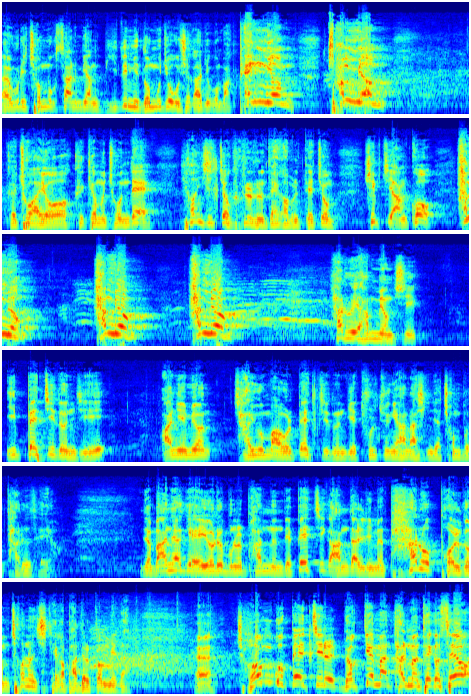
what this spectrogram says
에, 우리 전 목사님이랑 믿음이 너무 좋으셔가지고 막 100명, 1000명. 그 좋아요. 그렇게 하면 좋은데 현실적으로는 내가 볼 때 좀 쉽지 않고 한 명, 한 명, 한 명 하루에 한 명씩 입 뺏지든지 아니면 자유마을 뺏지든지 둘 중에 하나씩 이제 전부 다르세요. 이제 만약에 여러분을 봤는데 배지가 안 달리면 바로 벌금 천 원씩 제가 받을 겁니다. 예, 전부 배지를 몇 개만 달면 되겠어요?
